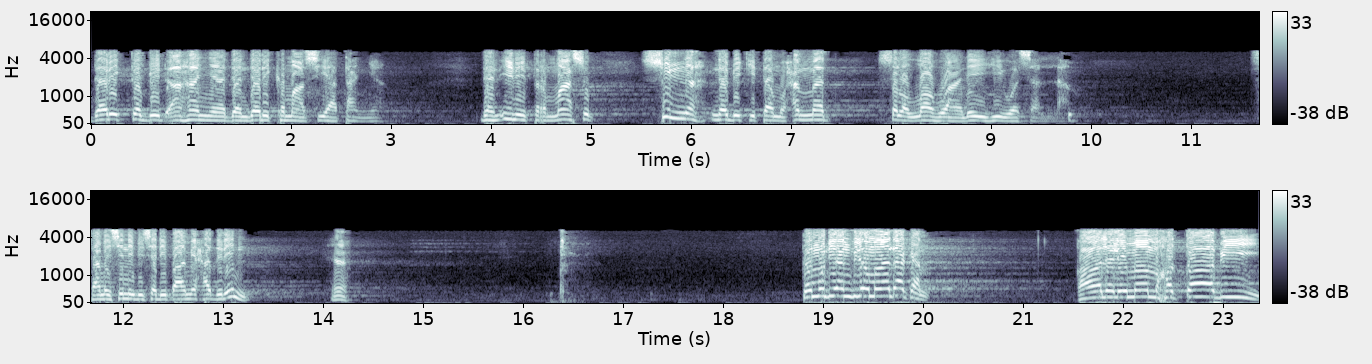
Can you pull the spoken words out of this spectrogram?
dari kebidahannya dan dari kemaksiatannya. Dan ini termasuk sunnah Nabi kita Muhammad sallallahu alaihi wasallam. Sampai sini bisa dipahami hadirin Hah. kemudian beliau mengatakan qala al-imam khattabi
